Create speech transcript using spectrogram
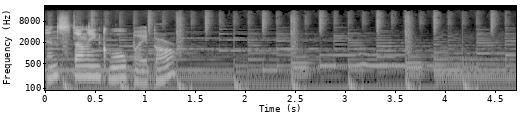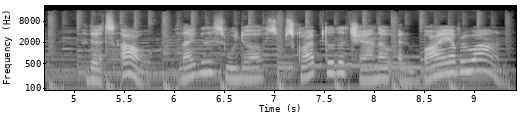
Installing wallpaper That's all. Like this video, subscribe to the channel and bye everyone!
